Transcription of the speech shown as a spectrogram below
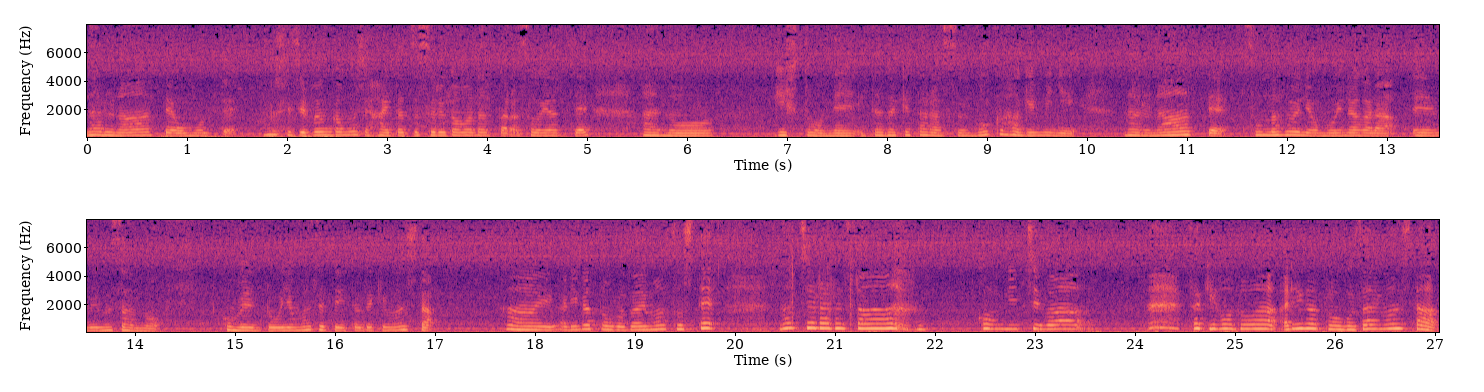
なるなって思ってもし自分がもし配達する側だったらそうやってあのギフトをねいただけたらすごく励みになるなってそんな風に思いながら、えー、メムさんのコメントを読ませていただきました。はいありがとうございます。そしてナチュラルさん。こんにちは。先ほどはありがとうございました。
